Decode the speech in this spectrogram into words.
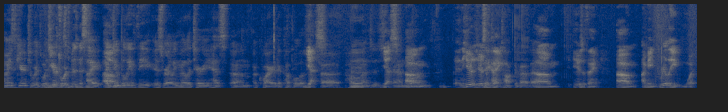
I mean, it's geared towards. well, geared towards businesses. I, I do um, believe the Israeli military has um, acquired a couple of Yes. uh, HoloLenses. Yes, And, um, um, And here, here's they the have thing. talked about that. Um, here's the thing. Um, I mean, really, what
